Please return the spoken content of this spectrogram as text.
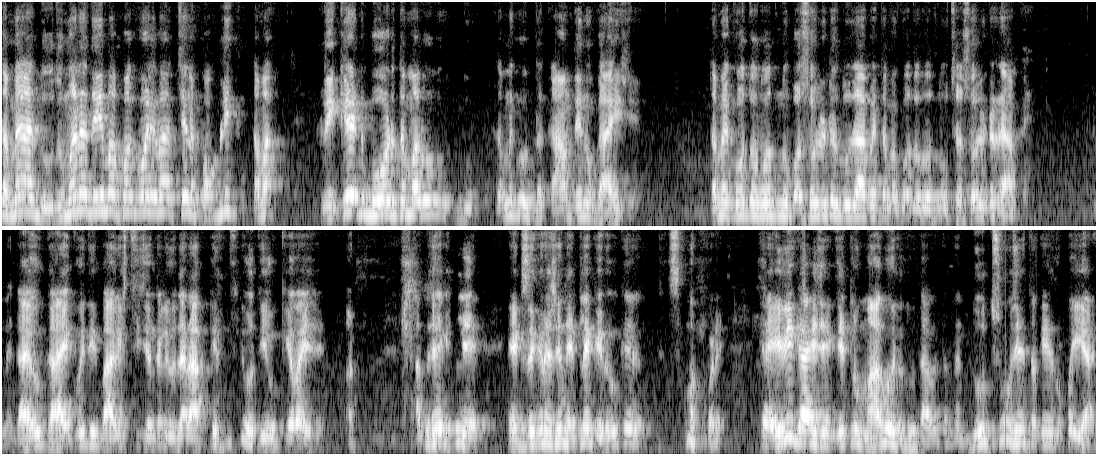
તમે આ દૂધમાં ને દહીંમાં પગવાળી વાત છે ને પબ્લિક તમારા ક્રિકેટ બોર્ડ તમારું તમને કહું, કામધેનું ગાય છે. તમે કહો તો રોજનું બસો લીટર દૂધ આપે, તમે કહો તો રોજનું છસો લીટર આપે. અને ગાયું, ગાય કોઈથી બાવીસથી જનરલી વધારે આપતી નથી હોતી એવું કહેવાય છે. આ એટલે એક્ઝેગ્રેશન એટલે કર્યું કે સમજ પડે કે એવી ગાય છે જેટલું માગું એટલું દૂધ આવે તમને. દૂધ શું છે તો કે રૂપિયા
